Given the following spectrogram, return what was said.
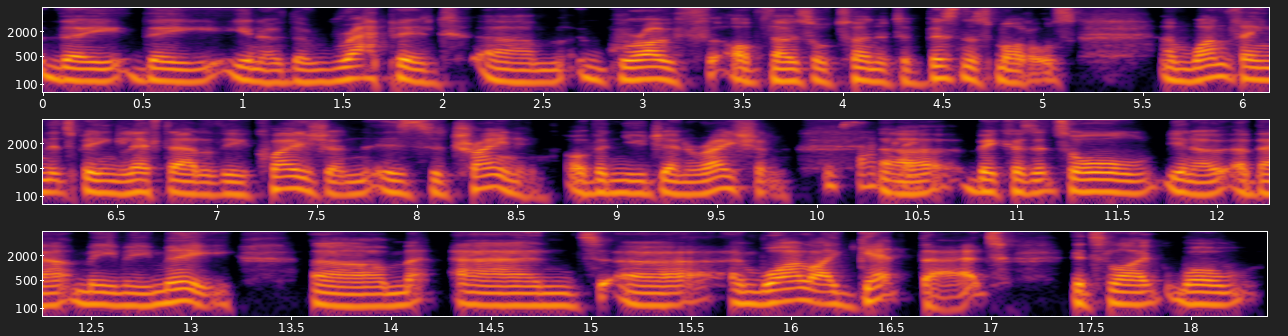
the the you know the rapid um, growth of those alternative business models. And one thing that's being left out of the equation is the training of a new generation, exactly. uh, because it's all you know about me, me, me. Um, and uh, and while I get that, it's like, well,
